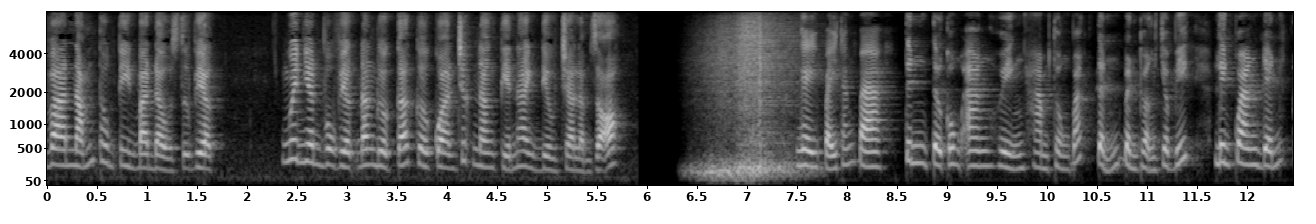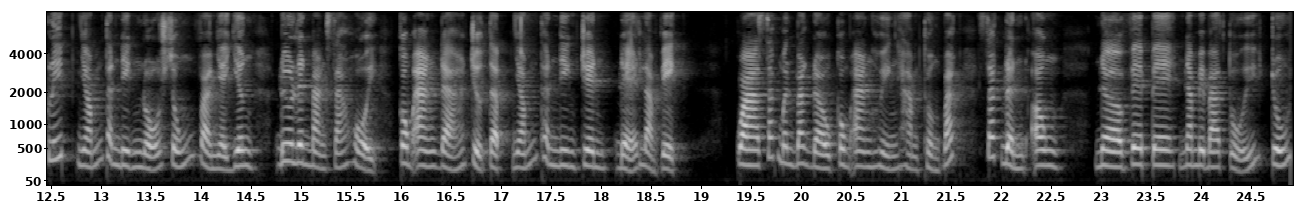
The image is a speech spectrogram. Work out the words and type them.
và nắm thông tin ban đầu sự việc. Nguyên nhân vụ việc đang được các cơ quan chức năng tiến hành điều tra làm rõ. Ngày 7 tháng 3, tin từ Công an huyện Hàm Thuận Bắc, tỉnh Bình Thuận cho biết, liên quan đến clip nhóm thanh niên nổ súng vào nhà dân đưa lên mạng xã hội, công an đã triệu tập nhóm thanh niên trên để làm việc. Qua xác minh ban đầu, Công an huyện Hàm Thuận Bắc xác định ông NVP 53 tuổi, trú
